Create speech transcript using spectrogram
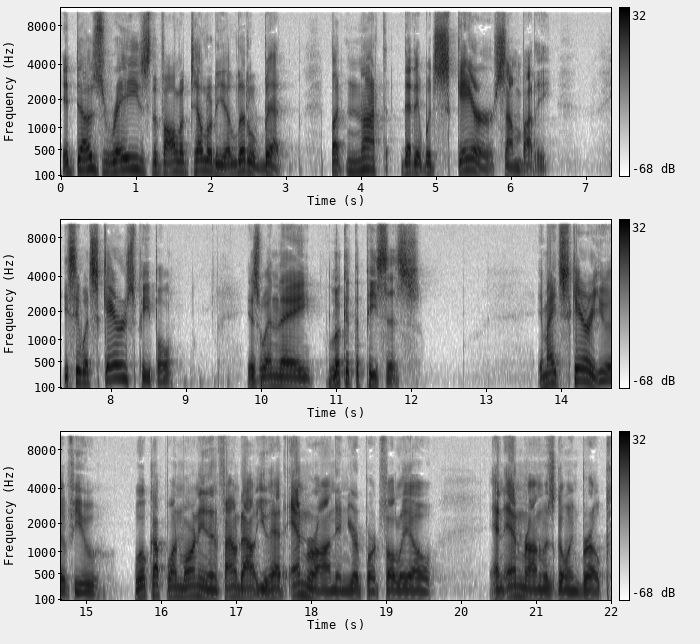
It does raise the volatility a little bit, but not that it would scare somebody. You see, what scares people is when they look at the pieces. It might scare you if you woke up one morning and found out you had Enron in your portfolio and Enron was going broke.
